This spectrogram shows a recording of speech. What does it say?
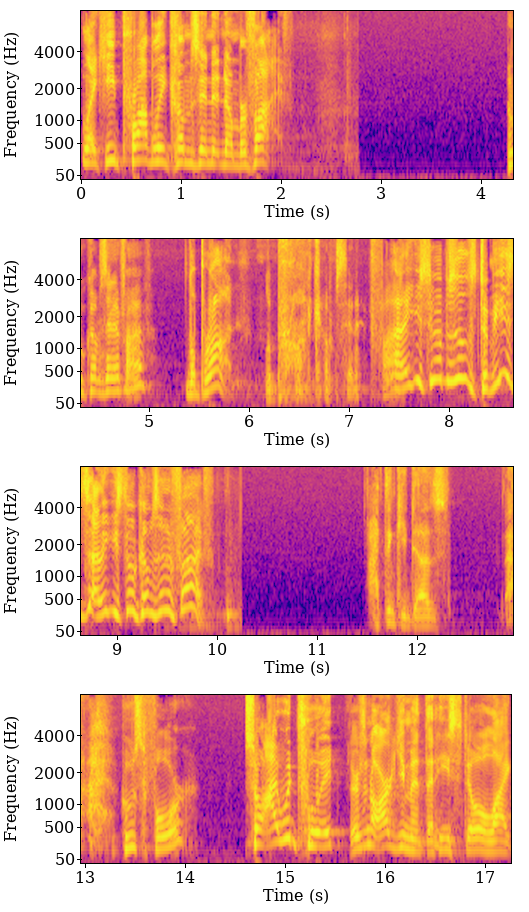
like he probably comes in at number five. Who comes in at five? LeBron. LeBron comes in at five. I five. think he still episodes. To me, I think he still comes in at five. I think he does. Who's four? So I would put There's an argument that he's still like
